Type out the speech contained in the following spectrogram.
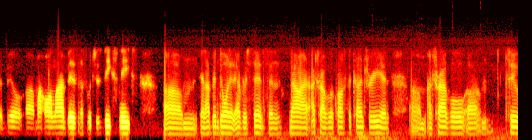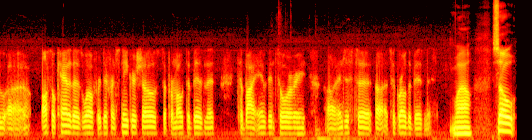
to build uh, my online business, which is Zeke Sneaks. Um, and I've been doing it ever since. And now I, I travel across the country, and um, I travel um, to uh, also Canada as well for different sneaker shows to promote the business, to buy inventory, uh, and just to uh, to grow the business. Wow. So,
